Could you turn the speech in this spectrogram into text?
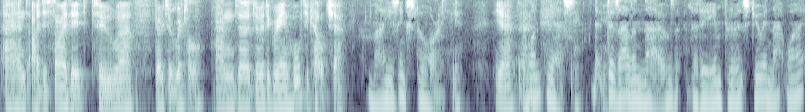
And I decided to uh, go to Writtle and uh, do a degree in horticulture. Amazing story. Yeah. Yeah. Uh, yes. Does Alan know that he influenced you in that way?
